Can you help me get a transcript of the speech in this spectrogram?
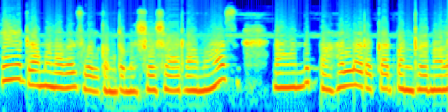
Hey drama lovers welcome to mister ஷார் ராமாஸ் நான் வந்து பகலில் ரெக்கார்ட் பண்ணுறதுனால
